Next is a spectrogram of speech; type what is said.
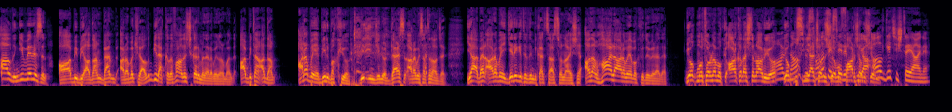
aldın gibi verirsin. Abi bir adam ben araba kiraladım bir dakikada falan alır çıkarım ben arabayı normalde. Abi bir tane adam arabaya bir bakıyor, bir inceliyor. Dersin arabayı satın alacak. Ya ben arabayı geri getirdim birkaç saat sonra Ayşe. Adam hala arabaya bakıyordu birader. Yok motoruna bakıyor, arkadaşlarını arıyor. Abi Yok ne bu sinyal Sanat çalışıyor mu, far mi bu ya? çalışıyor mu? Al geç işte yani.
